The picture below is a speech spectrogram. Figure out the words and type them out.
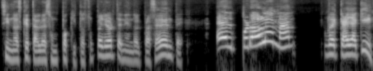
si no es que tal vez un poquito superior teniendo el precedente. El problema recae aquí.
